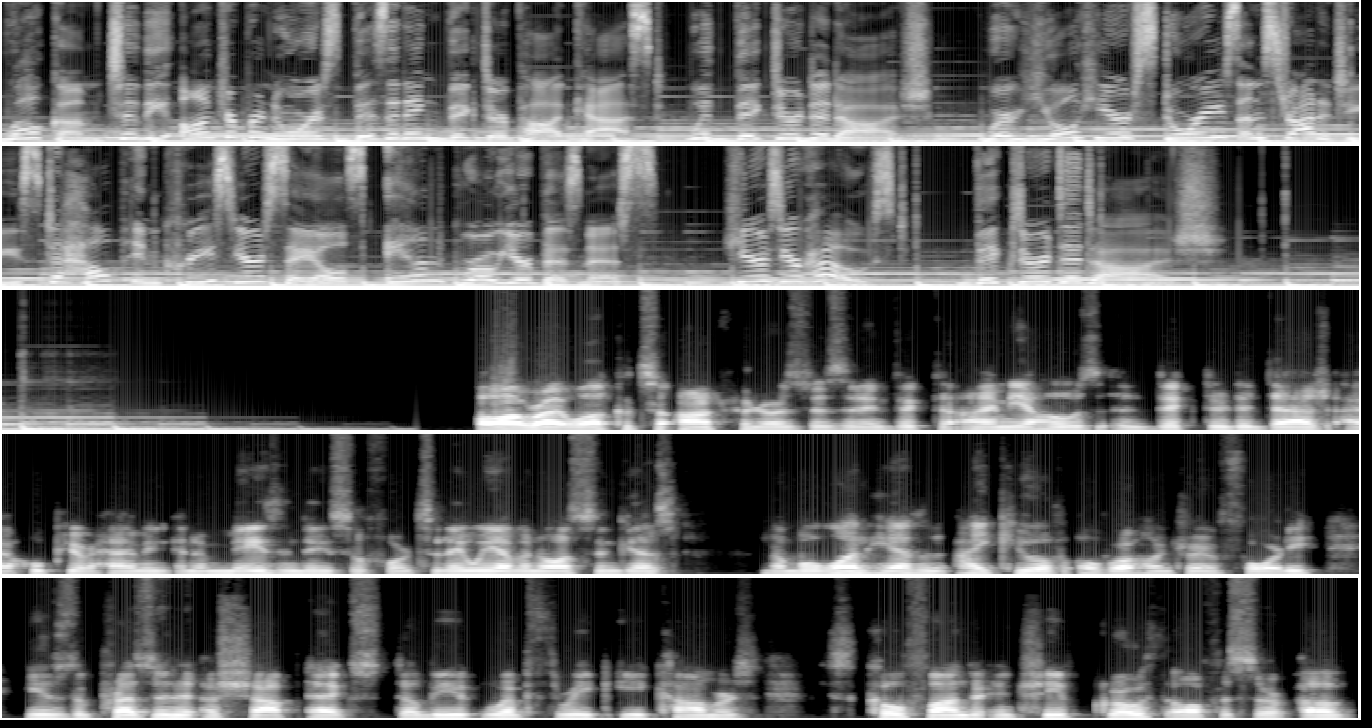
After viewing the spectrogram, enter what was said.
Welcome to the Entrepreneurs Visiting Victor podcast with Victor Dadage, where you'll hear stories and strategies to help increase your sales and grow your business. Here's your host, Victor Dadage. All right, welcome to Entrepreneurs Visiting Victor. I'm your host, Victor Dadage. I hope you're having an amazing day so far. Today we have an awesome guest. Number one, he has an IQ of over 140. He is the president of ShopX W Web3 e-commerce. He's co-founder and chief growth officer of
